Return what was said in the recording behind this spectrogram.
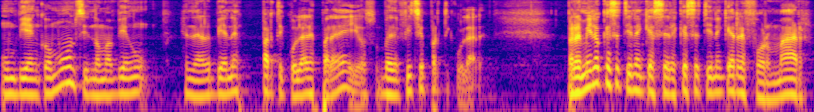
un bien común, sino más bien generar bienes particulares para ellos, beneficios particulares. Para mí lo que se tiene que hacer es que se tiene que reformar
